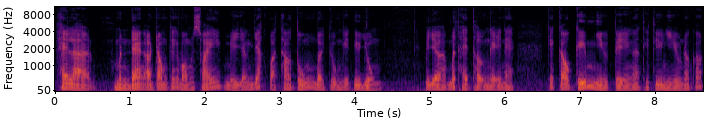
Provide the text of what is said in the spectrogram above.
Hay là mình đang ở trong cái vòng xoáy bị dẫn dắt và thao túng bởi chủ nghĩa tiêu dùng? Bây giờ bích hãy thử nghĩ nè cái câu kiếm nhiều tiền á, thì tiêu nhiều nó có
